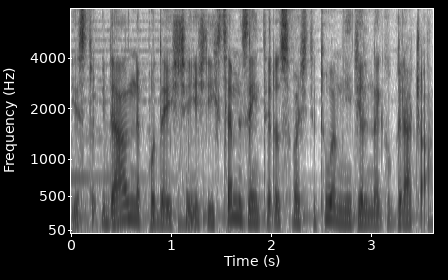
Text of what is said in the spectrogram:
jest to idealne podejście, jeśli chcemy zainteresować tytułem niedzielnego gracza.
